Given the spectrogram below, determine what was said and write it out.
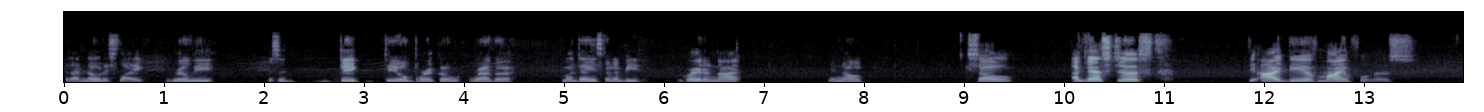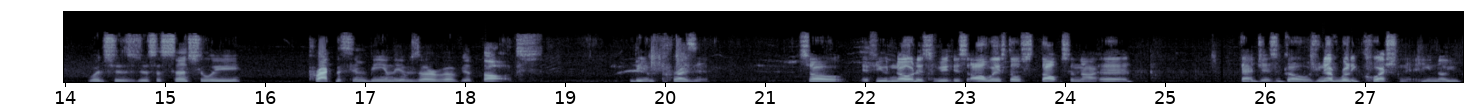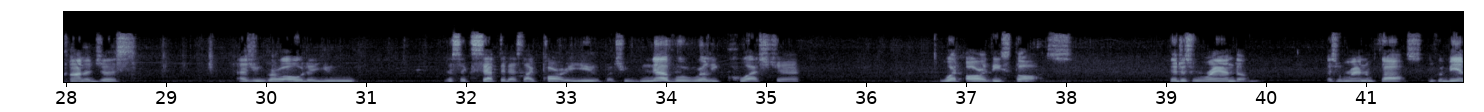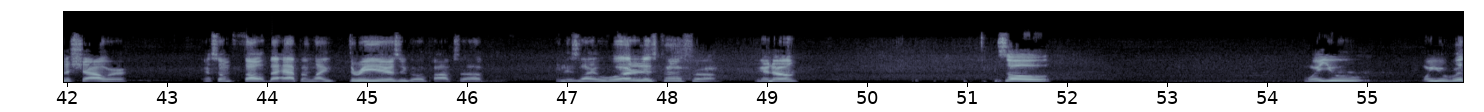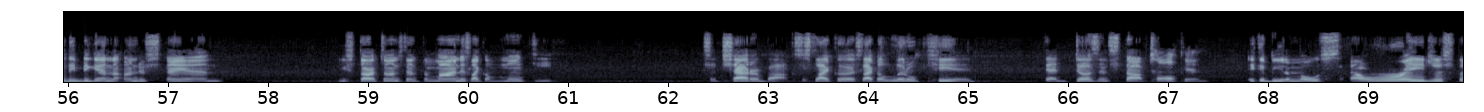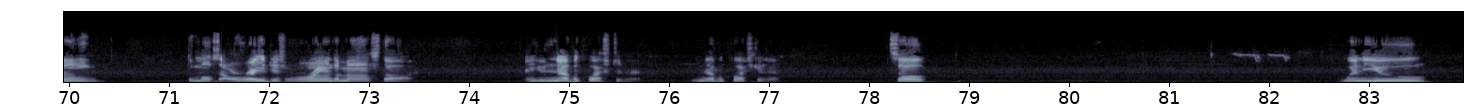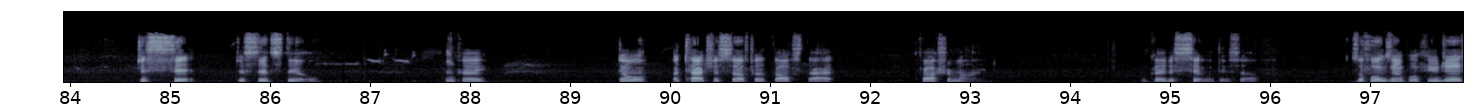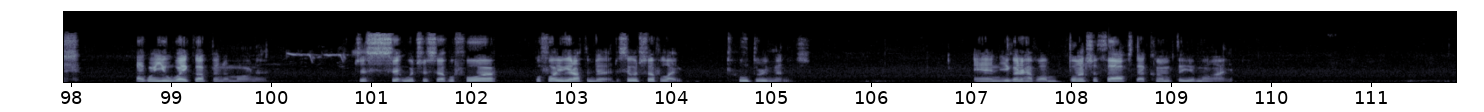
that I notice like really it's a big deal breaker whether my day is gonna be great or not, you know. So I guess just the idea of mindfulness, which is just essentially practicing being the observer of your thoughts, being present. So if you notice, it's always those thoughts in our head that just goes. You never really question it. You know, you kind of just, as you grow older, you just accept it as like part of you, but you never really question what are these thoughts. They're just random. It's random thoughts. You could be in a shower and some thought that happened like three years ago pops up, and it's like, where did this come from? You know? So when you when you really begin to understand, you start to understand the mind is like a monkey. It's a chatterbox. It's like a it's like a little kid that doesn't stop talking. It could be the most outrageous thing the most outrageous, random ass thought. And you never question it. You never question it. So, when you just sit, just sit still, okay? Don't attach yourself to the thoughts that cross your mind. Okay, just sit with yourself. So, for example, if you just, like when you wake up in the morning, just sit with yourself before before you get off the bed. Just sit with yourself for like two, three minutes. And you're gonna have a bunch of thoughts that come through your mind.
